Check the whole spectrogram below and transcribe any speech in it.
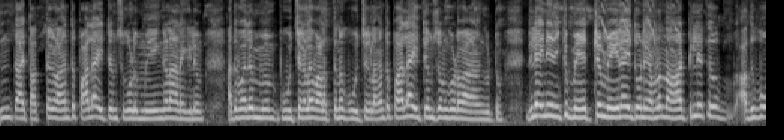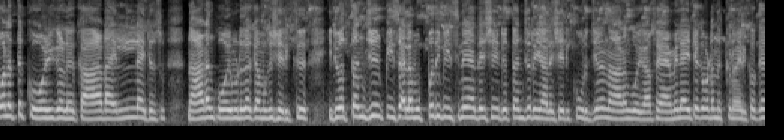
എന്താ തത്തകൾ അങ്ങനത്തെ പല ഐറ്റംസുകളും മീനുകളാണെങ്കിലും അതുപോലെ പൂച്ചകളെ വളർത്തുന്ന പൂച്ചകൾ അങ്ങനത്തെ പല ഐറ്റംസും നമുക്ക് ഇവിടെ വാങ്ങാൻ കിട്ടും. ഇതിൽ അതിന് എനിക്ക് ഏറ്റവും മെയിൻ ആയി തോന്നി നമ്മുടെ നാട്ടിലൊക്കെ അതുപോലത്തെ കോഴികൾ കാട എല്ലാ ഐറ്റംസും നാടൻ കോഴിമുടുകൊക്കെ നമുക്ക് ശരിക്ക് ഇരുപത്തഞ്ച് പീസ് അല്ല മുപ്പത് പീസിന് ഏകദേശം ഇരുപത്തഞ്ച് റിയാൽ ശരിക്കും ഒറിജിനൽ നാടൻ കോഴി. ആ ഫാമിലി ആയിട്ടൊക്കെ ഇവിടെ നിൽക്കുന്നവർക്കൊക്കെ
